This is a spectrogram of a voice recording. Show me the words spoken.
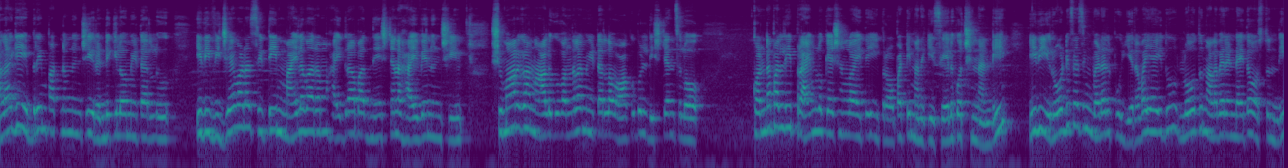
అలాగే ఇబ్రహీంపట్నం నుంచి రెండు కిలోమీటర్లు. ఇది Vijayawada city Mylavaram Hyderabad national highway నుంచి సుమారుగా నాలుగు వందల మీటర్ల వాకబుల్ డిస్టెన్స్లో కొండపల్లి ప్రైమ్ లొకేషన్లో అయితే ఈ ప్రాపర్టీ మనకి సేల్కి వచ్చిందండి ఇది రోడ్డు ఫేసింగ్ వెడల్పు ఇరవై ఐదు లోతు నలభై రెండు అయితే వస్తుంది.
